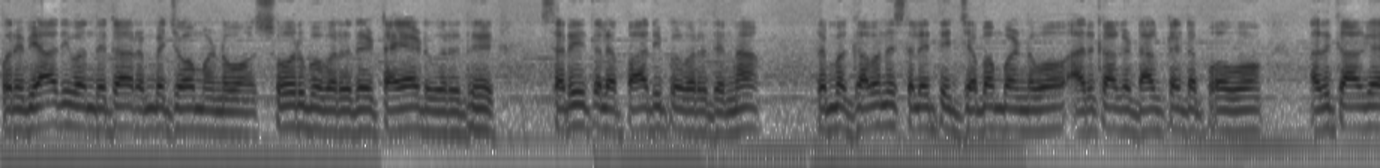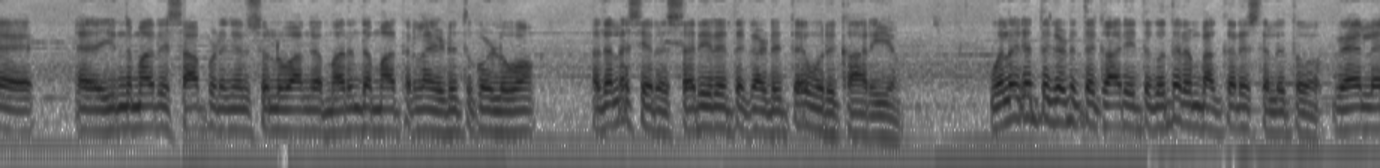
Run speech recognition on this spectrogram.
ஒரு வியாதி வந்துட்டால் ரொம்ப ஜெபம் பண்ணுவோம். சோர்வு வருது டயர்டு வருது சரீரத்தில் பாதிப்பு வருதுன்னா ரொம்ப கவனம் செலுத்தி ஜெபம் பண்ணுவோம். அதுக்காக டாக்டர்கிட்ட போவோம். அதுக்காக இந்த மாதிரி சாப்பிடுங்கன்னு சொல்லுவாங்க. மருந்த மாத்திரைலாம் எடுத்துக்கொள்ளுவோம். அதெல்லாம் செய்கிற சரீரத்துக்கு அடுத்த ஒரு காரியம். உலகத்துக்கு அடுத்த காரியத்துக்கு வந்து ரொம்ப அக்கறை செலுத்துவோம். வேலை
